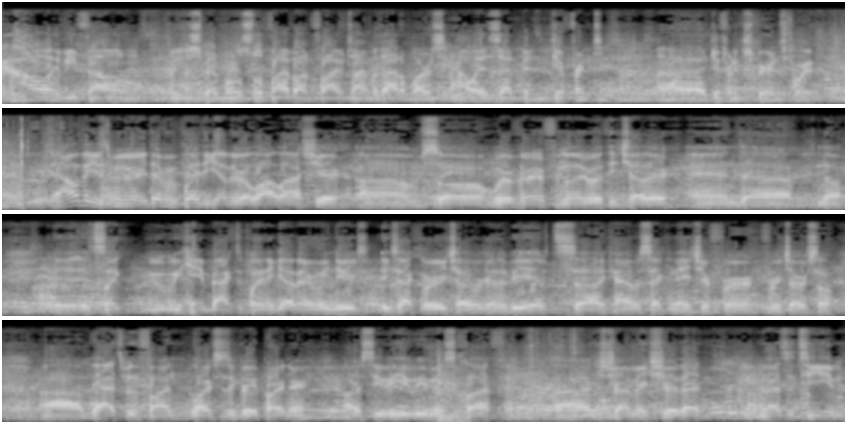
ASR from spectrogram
How have you found? I mean, you spent most of the five on five time with Adam Larsson. How has that been different? Uh, different experience for you? I don't think it's been very different. We played together a lot last year, um, so we're very familiar with each other, and uh, you know, it, it's like we came back to playing together, and we knew ex- exactly where each other were going to be. It's uh, kind of a second nature for, for each other. So um, yeah, it's been fun. Lars is a great partner. Obviously, we, we miss Klef, and uh, just try to make sure that you know, as a team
